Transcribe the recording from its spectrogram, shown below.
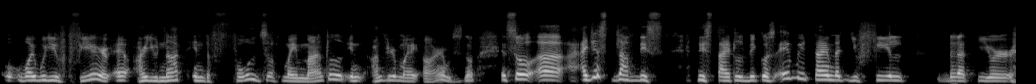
why would you fear? Eh, are you not in the folds of my mantle, in under my arms? No, and so uh, I just love this this title because every time that you feel that you're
